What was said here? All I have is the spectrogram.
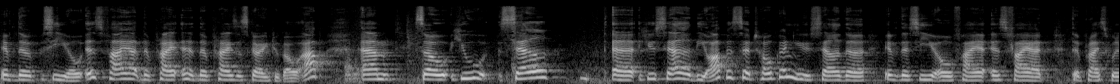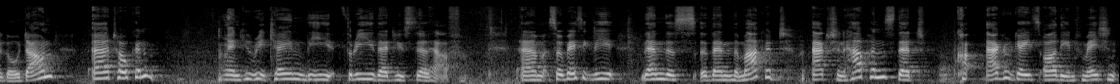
if the CEO is fired, the price uh, the price is going to go up. Um, so you sell. Uh, you sell the opposite token. You sell the if the CEO fire, is fired, the price will go down uh, token, and you retain the three that you still have. Um, so basically, then this then the market action happens that aggregates all the information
